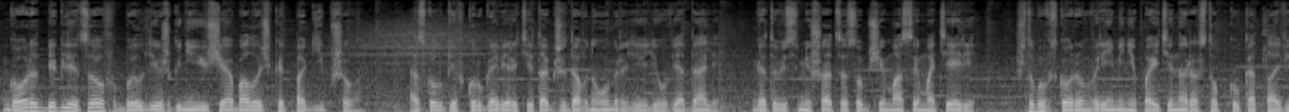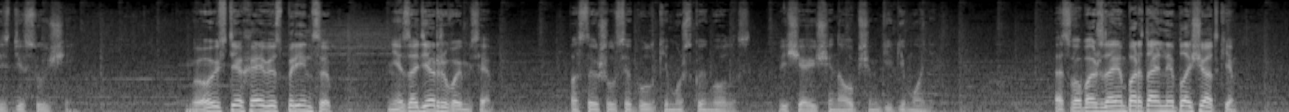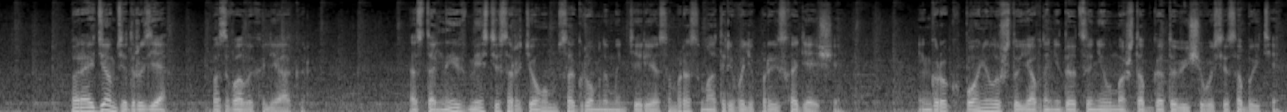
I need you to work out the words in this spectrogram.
Город беглецов был лишь гниющей оболочкой погибшего. Осколки в круговерти также давно умерли или увядали, готовясь смешаться с общей массой материи, чтобы в скором времени пойти на растопку котла вездесущей. «Гости Хэвис Принцип! Не задерживаемся!» Послышался гулкий мужской голос, вещающий на общем гегемоне. «Освобождаем портальные площадки!» «Пройдемте, друзья!» — позвал их Лиакар. Остальные вместе с Артемом с огромным интересом рассматривали происходящее. Игрок понял, что явно недооценил масштаб готовящегося события.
